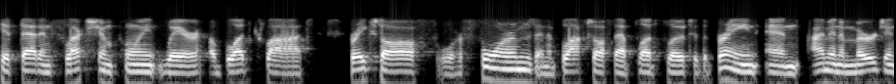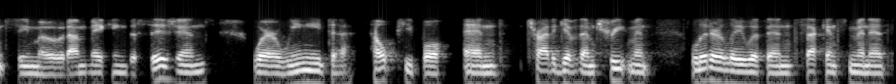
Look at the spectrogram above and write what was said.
hit that inflection point where a blood clot breaks off or forms and it blocks off that blood flow to the brain and I'm in emergency mode. I'm making decisions where we need to help people and try to give them treatment literally within seconds, minutes.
